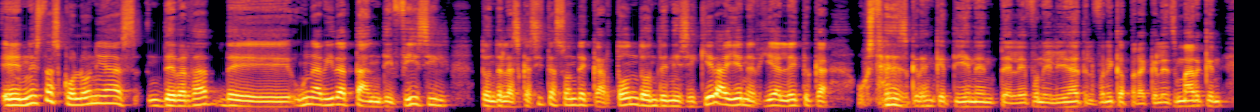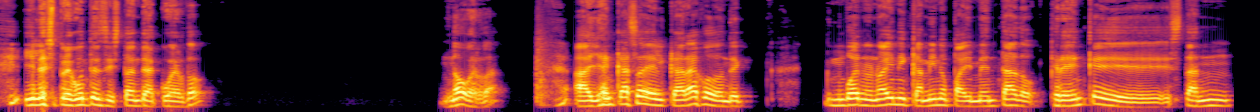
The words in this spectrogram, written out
en estas colonias de verdad de una vida tan difícil, donde las casitas son de cartón, donde ni siquiera hay energía eléctrica, ¿ustedes creen que tienen teléfono y línea telefónica para que les marquen y les pregunten si están de acuerdo? No, ¿verdad? Allá en casa del carajo, donde, bueno, no hay ni camino pavimentado, ¿creen que están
